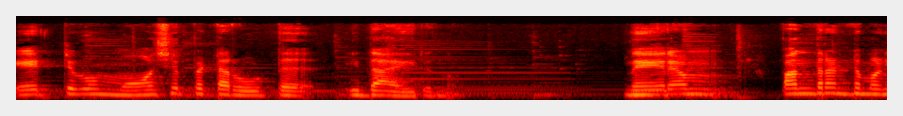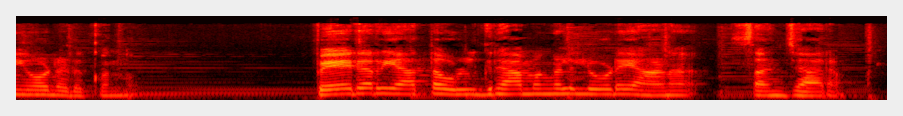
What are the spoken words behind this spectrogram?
ഏറ്റവും മോശപ്പെട്ട റൂട്ട് ഇതായിരുന്നു. നേരം പന്ത്രണ്ട് മണിയോടെടുക്കുന്നു പേരറിയാത്ത ഉൾഗ്രാമങ്ങളിലൂടെയാണ് സഞ്ചാരം.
